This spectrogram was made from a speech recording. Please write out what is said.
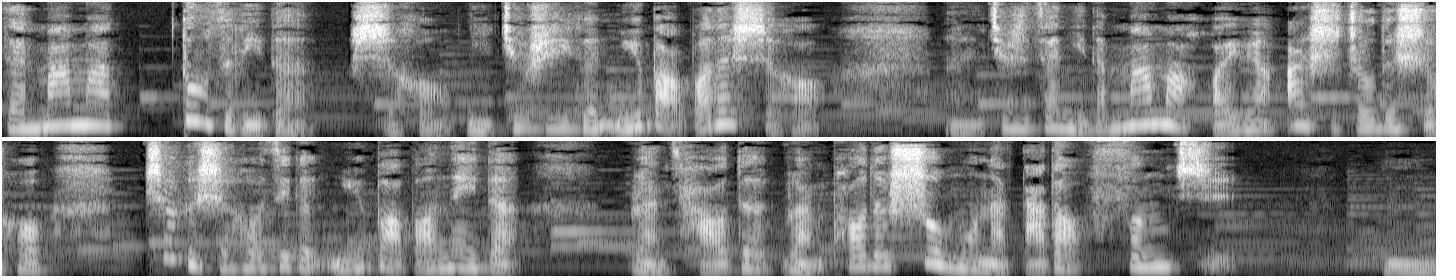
在妈妈肚子里的时候，你就是一个女宝宝的时候，嗯，就是在你的妈妈怀孕二十周的时候，这个时候这个女宝宝内的。卵巢的卵泡的数目呢达到峰值，嗯，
